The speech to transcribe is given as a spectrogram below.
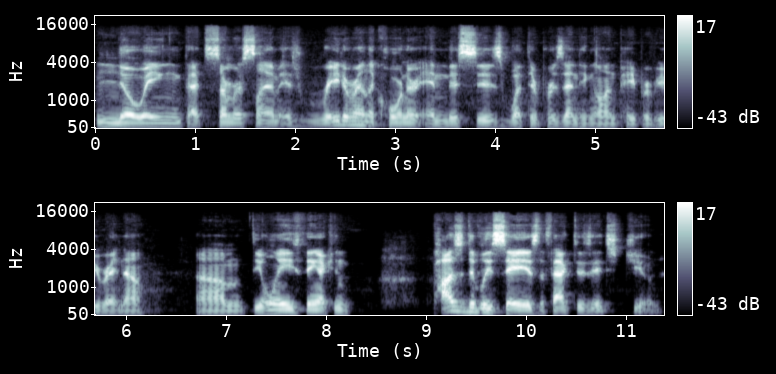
knowing that SummerSlam is right around the corner, and this is what they're presenting on pay per view right now. Um, the only thing I can positively say is the fact is it's June.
